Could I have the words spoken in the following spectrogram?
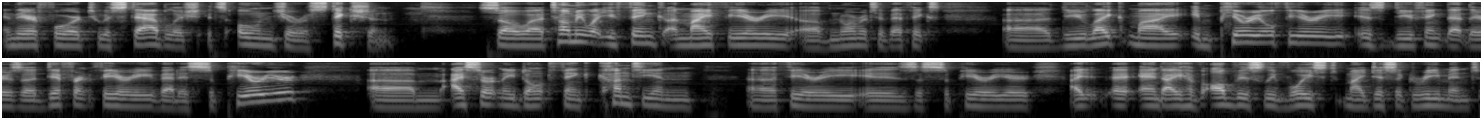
and therefore to establish its own jurisdiction. So uh, tell me what you think on my theory of normative ethics. Uh, do you like my imperial theory? Is do you think that there's a different theory that is superior? Um, I certainly don't think Kantian uh, theory is superior. I and I have obviously voiced my disagreement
